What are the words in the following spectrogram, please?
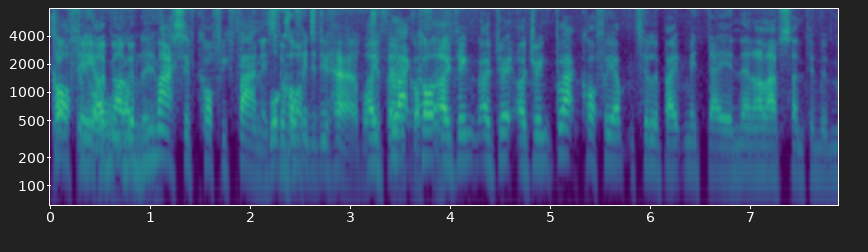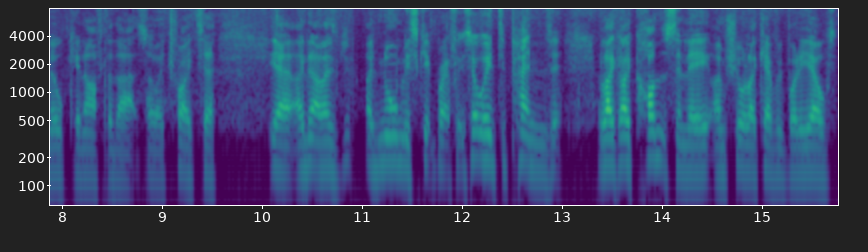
Coffee, Coffee. oh, I'm, I'm a massive coffee fan. It's What coffee one- did you have? What's I black co- I drink I drink I drink black coffee up until about midday, and then I'll have something with milk in after that. So I try to, yeah, I know I, I normally skip breakfast. So it depends. Like I constantly, I'm sure, like everybody else,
